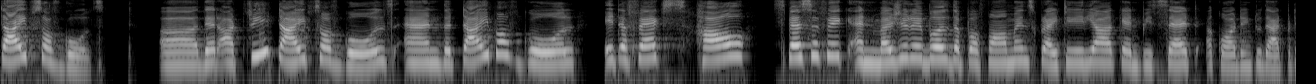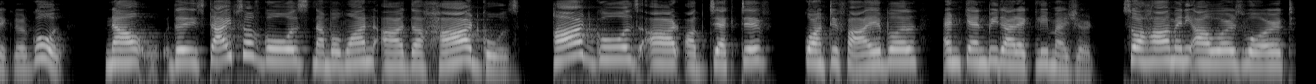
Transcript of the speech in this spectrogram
types of goals. Uh, there are three types of goals and the type of goal it affects how specific and measurable the performance criteria can be set according to that particular goal. Now, these types of goals, number one, are the hard goals. Hard goals are objective, quantifiable, and can be directly measured. So, how many hours worked,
